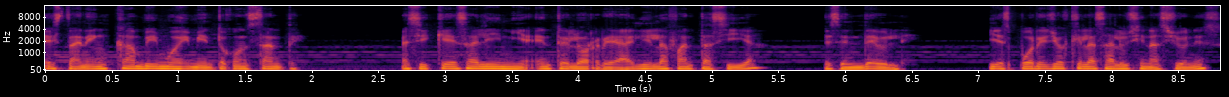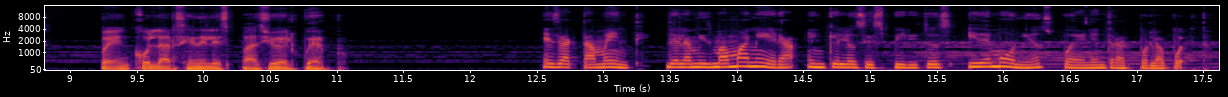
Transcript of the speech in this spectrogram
están en cambio y movimiento constante, Así que esa línea entre lo real y la fantasía es endeble, y es por ello que las alucinaciones pueden colarse en el espacio del cuerpo. Exactamente, de la misma manera en que los espíritus y demonios pueden entrar por la puerta.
